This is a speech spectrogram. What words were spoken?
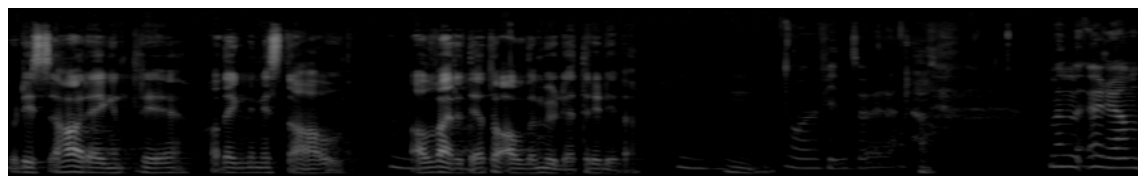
For disse har egentlig, hadde egentlig mista all, all verdighet og alle muligheter i livet. Mm. Å, det var fint å høre. Men Ørjan,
